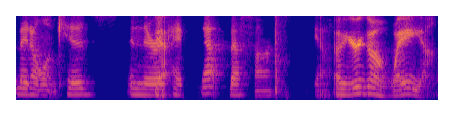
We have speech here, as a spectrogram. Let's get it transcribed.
they don't want kids and they're Yeah. okay that that's fine yeah Oh, you're going way young.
